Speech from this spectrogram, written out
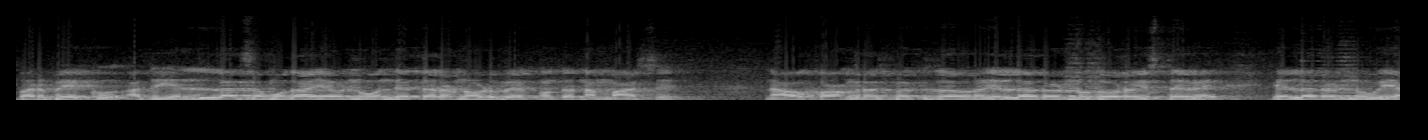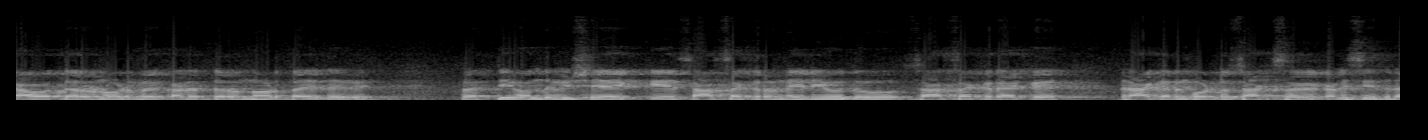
ಬರಬೇಕು. ಅದು ಎಲ್ಲ ಸಮುದಾಯವನ್ನು ಒಂದೇ ಥರ ನೋಡಬೇಕು ಅಂತ ನಮ್ಮ ಆಸೆ. ನಾವು ಕಾಂಗ್ರೆಸ್ ಪಕ್ಷದವರು ಎಲ್ಲರನ್ನು ಗೌರವಿಸ್ತೇವೆ, ಎಲ್ಲರನ್ನು ಯಾವ ಥರ ನೋಡಬೇಕು ಅದೇ ಥರ ನೋಡ್ತಾ ಇದ್ದೇವೆ. ಪ್ರತಿಯೊಂದು ವಿಷಯಕ್ಕೆ ಶಾಸಕರನ್ನು ಎಳೆಯುವುದು ಶಾಸಕರ ಯಾಕೆ ಡ್ರ್ಯಾಗನ್ ಕೊಟ್ಟು ಶಾಸಕ ಕಳಿಸಿದ್ರ?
